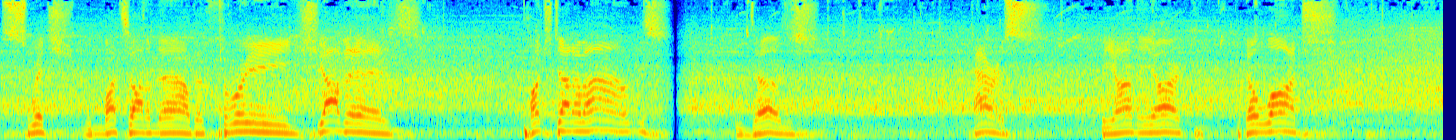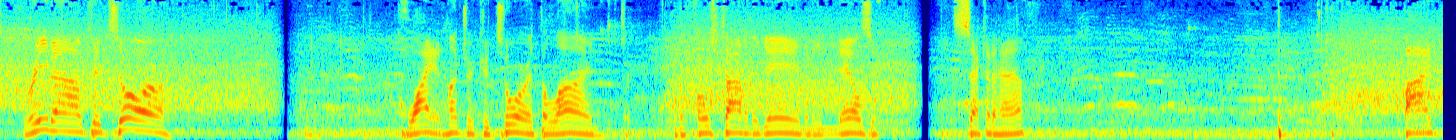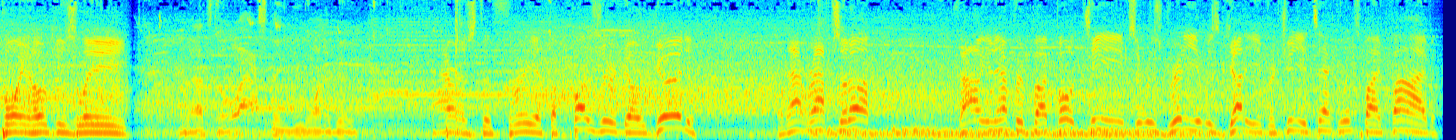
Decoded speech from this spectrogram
Switch with Mutts on him now. The three. Chavez. Punched out of bounds. He does. Harris beyond the arc. He'll launch. Rebound, Cattoor. Quiet Hunter Cattoor at the line for the first time in the game, and he nails it. Second half. Five point Hokies lead. Well, that's the last thing you want to do. Harris the three at the buzzer, no good. And that wraps it up Valiant effort by both teams. It was gritty, it was gutty, and Virginia Tech wins by five.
